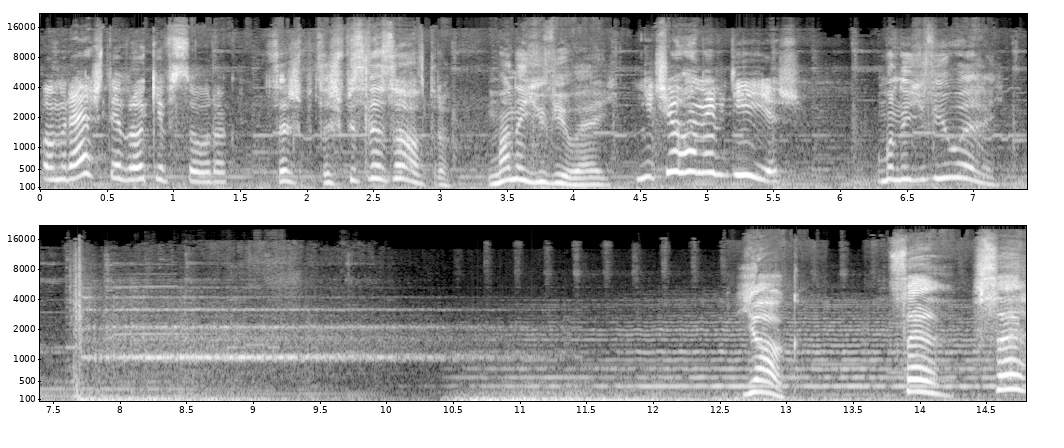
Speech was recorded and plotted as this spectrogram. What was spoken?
Помреш ти в років сорок. Це ж це ж післязавтра. У мене ювілей. Нічого не вдієш. У мене ювілей. Як? Це все?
